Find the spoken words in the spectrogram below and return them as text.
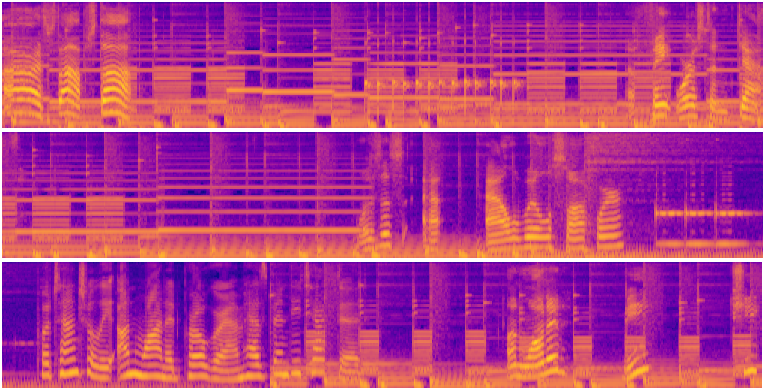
Ah, stop, stop! A fate worse than death. Is this? A Alwil software? Potentially unwanted program has been detected. Unwanted? Me? Cheek?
